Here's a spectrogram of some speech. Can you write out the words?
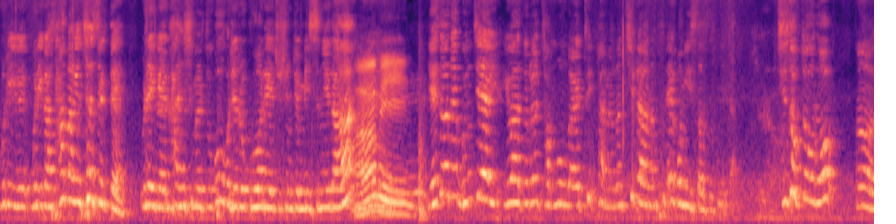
우리 우리가 사망에 쳤을 때 우리에게 관심을 두고 우리를 구원해 주신 줄 믿습니다. 아멘. 예전에 문제 유아들을 전문가에 투입하면 치료하는 플랫폼이 있었습니다. 지속적으로 어,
